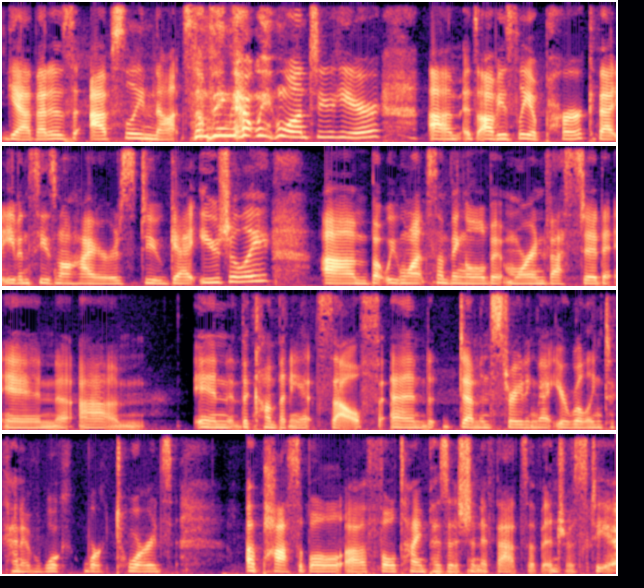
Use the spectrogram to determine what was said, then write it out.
yeah, that is absolutely not something that we want to hear. Um, it's obviously a perk that even seasonal hires do get usually, um, but we want something a little bit more invested in um, in the company itself and demonstrating that you're willing to kind of work, work towards a possible uh, full time position if that's of interest to you.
